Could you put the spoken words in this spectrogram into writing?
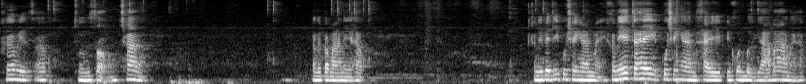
เพิ่มอีกครับ02ช่างอะไรประมาณนี้ครับ คราวนี้ไปที่ผู้ใช้งานใหม่ คราวนี้จะให้ผู้ใช้งานใครเป็นคนเบิกยาบ้างนะครับ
